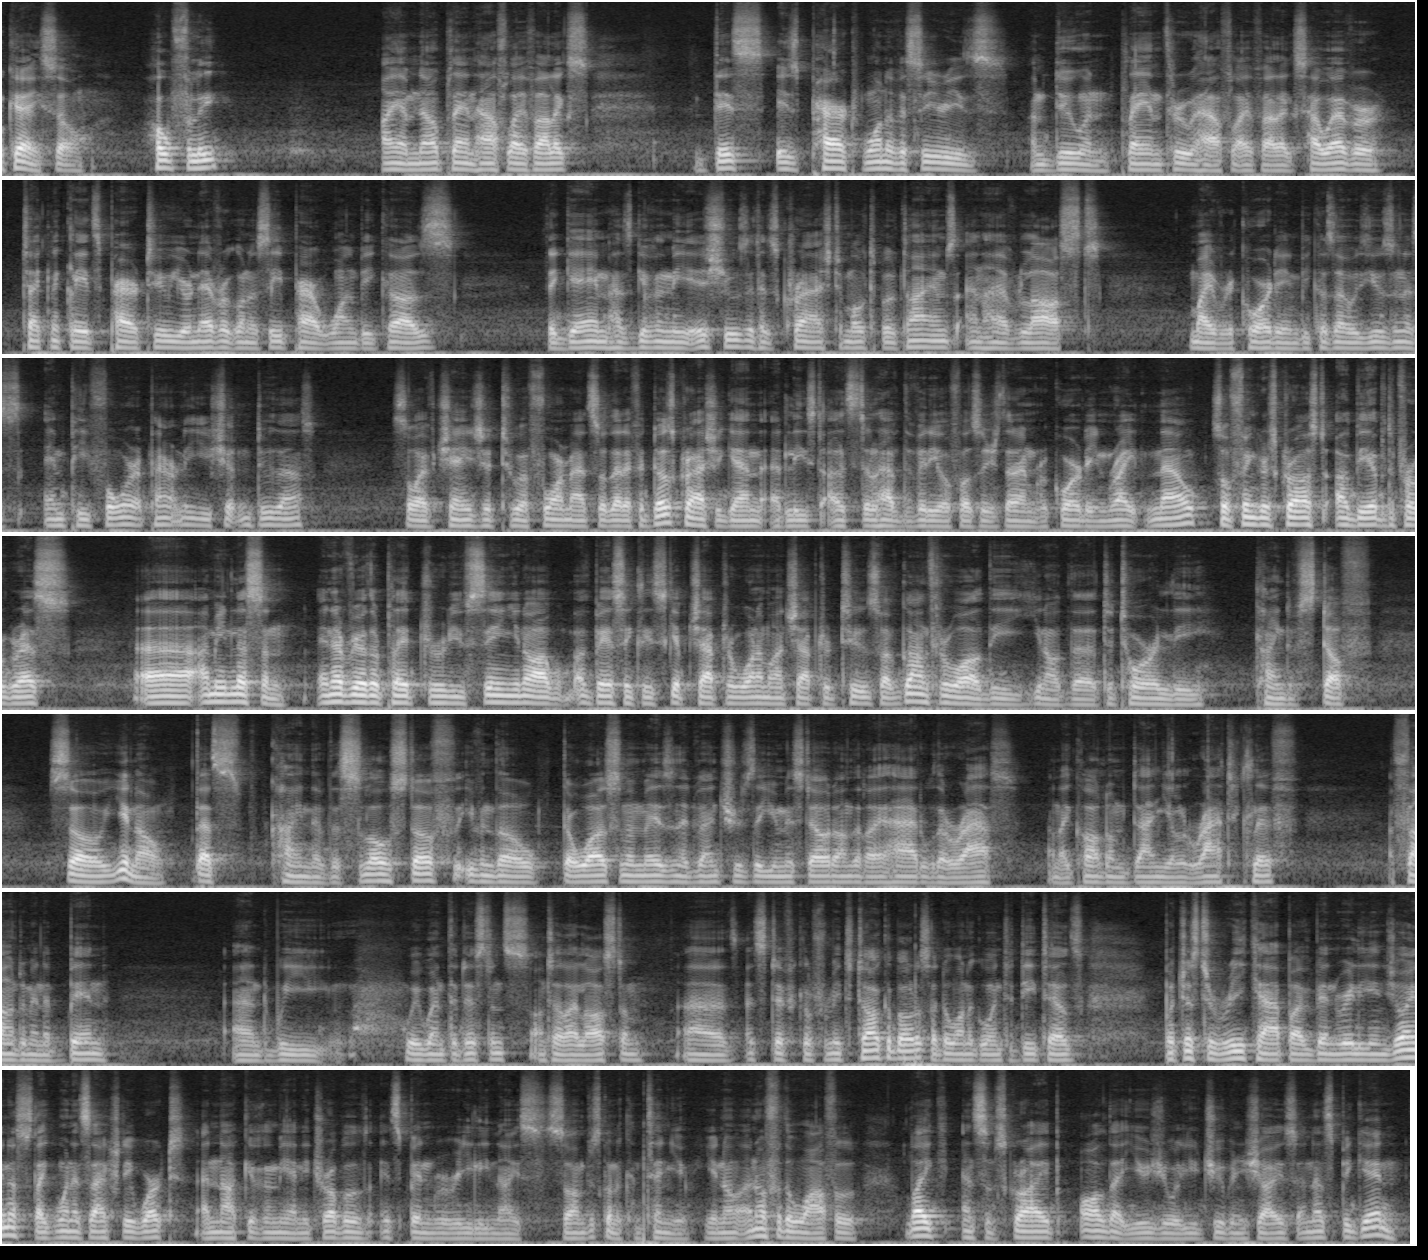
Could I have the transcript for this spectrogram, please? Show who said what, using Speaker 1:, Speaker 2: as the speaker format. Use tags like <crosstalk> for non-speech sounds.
Speaker 1: Okay, so hopefully I am now playing Half-Life Alyx. This is part one of a series I'm doing playing through Half-Life Alyx. However, technically it's part two. You're never going to see part one because the game has given me issues. It has crashed multiple times and I have lost my recording because I was using this MP4. Apparently you shouldn't do that. So I've changed it to a format so that if it does crash again, at least I'll still have the video footage that I'm recording right now. So fingers crossed I'll be able to progress. Uh, I mean, listen, in every other playthrough you've seen, you know, I've basically skipped chapter one, I'm on chapter two, so I've gone through all the, you know, the tutorial kind of stuff. So, you know, that's kind of the slow stuff, even though there was some amazing adventures that you missed out on that I had with a rat, and I called him Daniel Ratcliffe. I found him in a bin and we we went the distance until I lost him. Uh, it's difficult for me to talk about. So I don't want to go into details. But just to recap, I've been really enjoying it. Like when it's actually worked and not giving me any trouble, it's been really nice. So I'm just going to continue. You know, enough of the waffle. Like and subscribe, all that usual YouTube and shies. And let's begin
